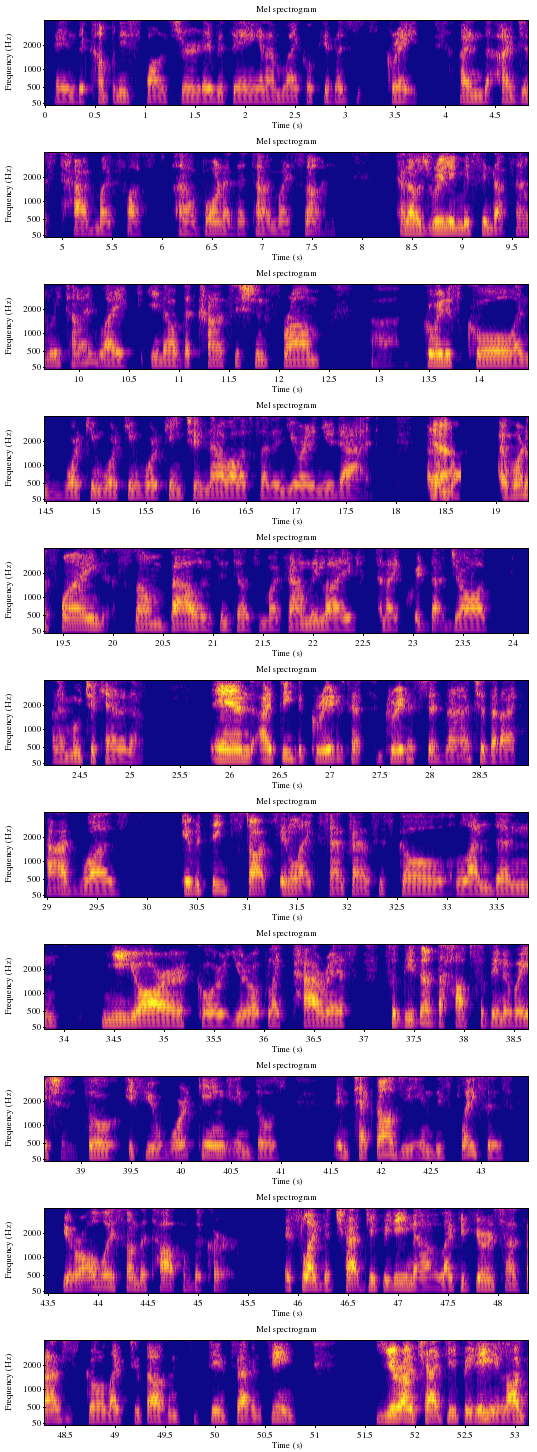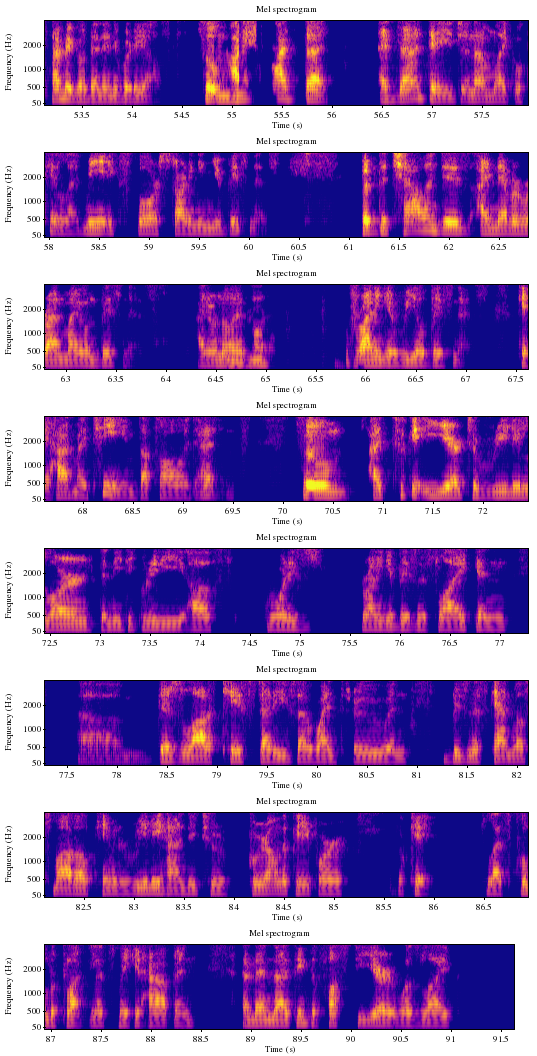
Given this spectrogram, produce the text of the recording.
and the company sponsored everything. And I'm like, okay, this is great. And I just had my first uh, born at that time, my son. And I was really missing that family time, like, you know, the transition from uh, going to school and working, working, working to now all of a sudden you're a new dad. And yeah. Like, I want to find some balance in terms of my family life. And I quit that job and I moved to Canada. And I think the greatest greatest advantage that I had was everything starts in like San Francisco, London, New York, or Europe, like Paris. So these are the hubs of innovation. So if you're working in those in technology in these places, you're always on the top of the curve. It's like the ChatGPT now. Like if you're in San Francisco, like 2015, 17, you're on ChatGPT a long time ago than anybody else. So mm-hmm. I had that advantage and i'm like okay let me explore starting a new business. But the challenge is i never ran my own business. I don't know mm-hmm. running a real business. Okay i had my team that's all it ends. So i took a year to really learn the nitty gritty of what is running a business like and um, there's a lot of case studies i went through and business canvas model came in really handy to put it on the paper. Okay let's pull the plug let's make it happen. And then i think the first year was like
